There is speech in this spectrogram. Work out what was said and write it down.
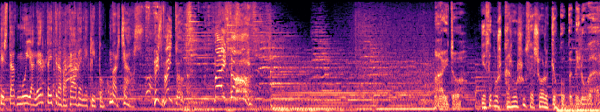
Estad muy alerta y trabajad en equipo. Marchaos. ¡Es Maito! ¡Maito! Maito, y he de buscar un sucesor que ocupe mi lugar.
